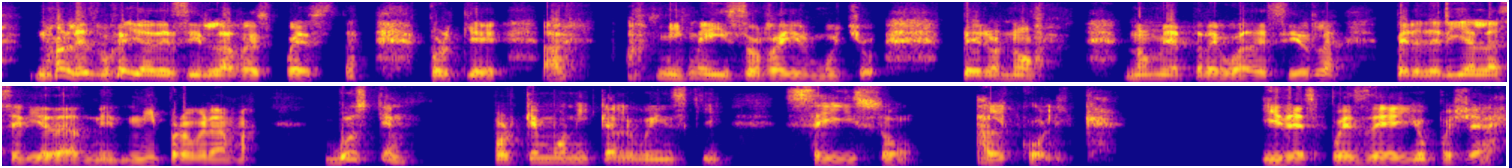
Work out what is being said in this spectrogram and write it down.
no les voy a decir la respuesta, porque a, mí me hizo reír mucho, pero no, no me atrevo a decirla. Perdería la seriedad mi, mi programa. Busquen por qué Mónica Lewinsky se hizo alcohólica. Y después de ello, pues ya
